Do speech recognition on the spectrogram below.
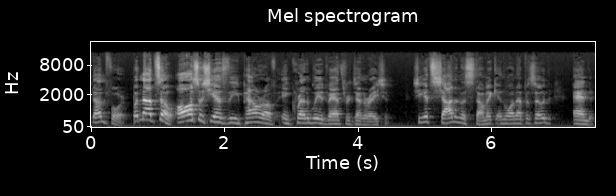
done for." But not so. Also, she has the power of incredibly advanced regeneration. She gets shot in the stomach in one episode, and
